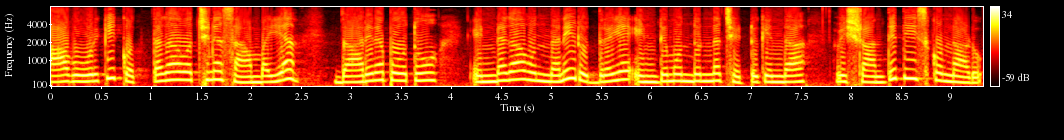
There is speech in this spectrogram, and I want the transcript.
ఆ ఊరికి కొత్తగా వచ్చిన సాంబయ్య దారిన పోతూ ఎండగా ఉందని రుద్రయ్య ఇంటి ముందున్న చెట్టు కింద విశ్రాంతి తీసుకున్నాడు.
